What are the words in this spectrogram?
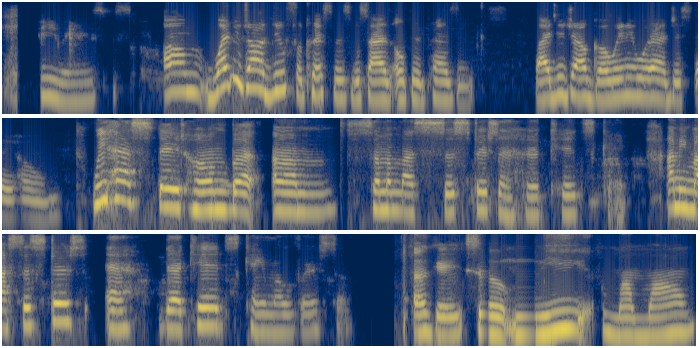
Anyways, Um, what did y'all do for Christmas besides open presents? Why did y'all go anywhere or just stay home? We had stayed home, but um, some of my sisters and her kids came. I mean, my sisters and their kids came over. So Okay, so me, my mom,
